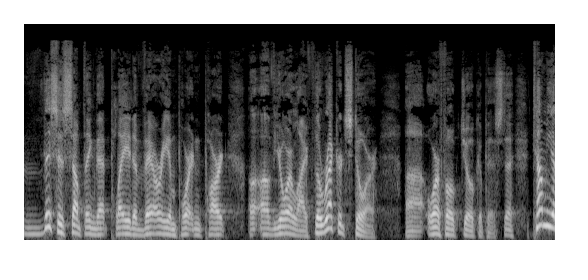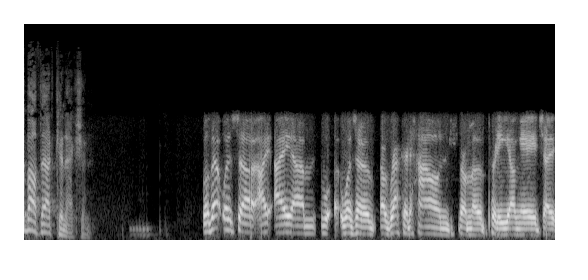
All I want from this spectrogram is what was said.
this is something that played a very important part uh, of your life the record store, uh, Oar Folkjokeopus. Uh, tell me about that connection. Well, that was uh, I, I um, w- was a, a record hound from a pretty young age. I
